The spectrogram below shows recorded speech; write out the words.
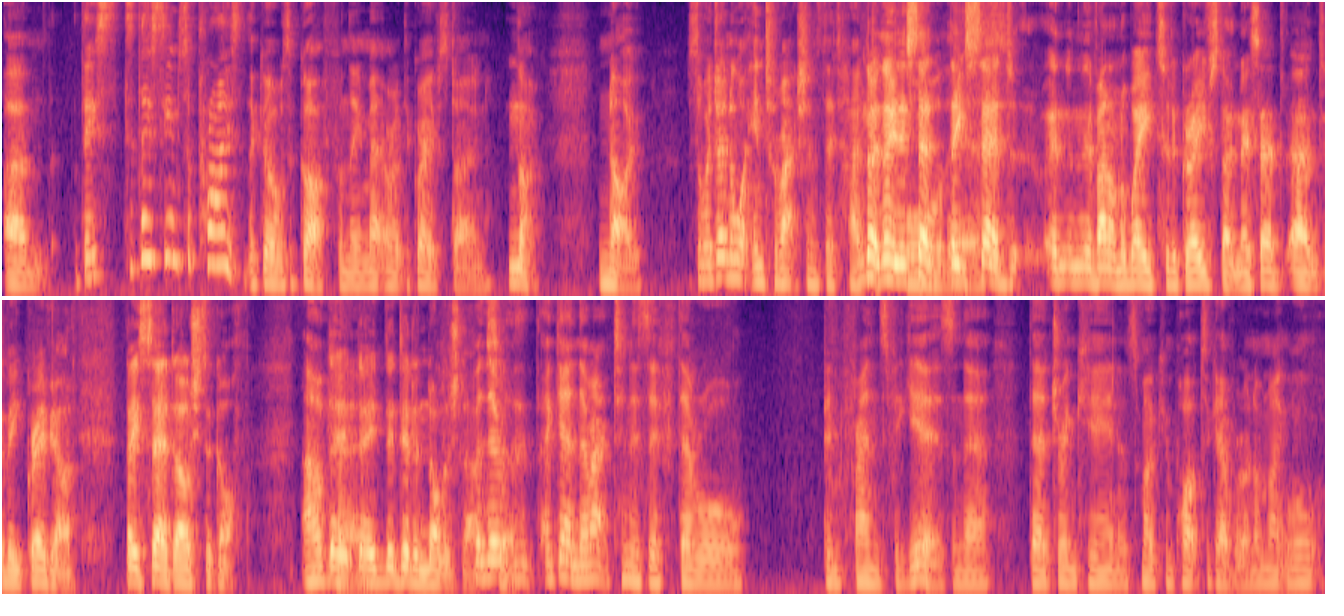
Um, they did they seem surprised that the girl was a goth when they met her at the gravestone? No. No. So I don't know what interactions they'd had. No, no, they said, they said, in, in the van on the way to the gravestone, they said, um, to the graveyard, they said, oh, she's a goth. Okay. They, they, they did acknowledge that. But they're so- again, they're acting as if they're all been friends for years, and they're they're drinking and smoking pot together, and I'm like, well,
